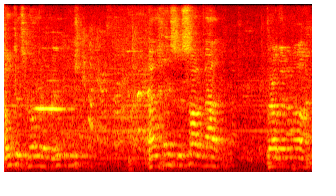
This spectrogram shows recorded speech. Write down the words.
I'm just going to finish. Uh, it's a song about brother-in-law.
